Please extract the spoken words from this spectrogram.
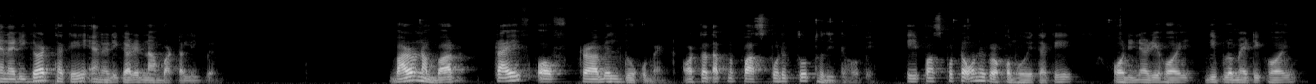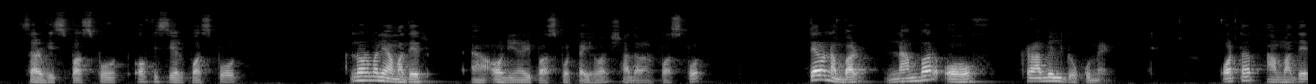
এনআইডি কার্ড থাকে এনআইডি কার্ডের নাম্বারটা লিখবেন। বারো number type of travel document অর্থাৎ আপনার পাসপোর্টের তথ্য দিতে হবে। এই পাসপোর্টটা অনেক রকম হয়ে থাকে। অর্ডিনারি হয় ডিপ্লোম্যাটিক হয় service passport official passport normally আমাদের অর্ডিনারি পাসপোর্টটাই হয়, সাধারণ পাসপোর্ট তেরো number number of travel document. অর্থাৎ আমাদের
